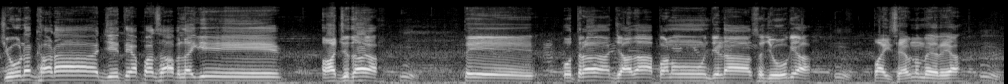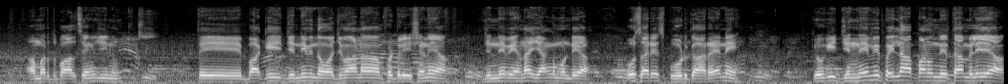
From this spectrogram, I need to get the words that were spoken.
ਚੋਣ ਅਖਾੜਾ ਜੇ ਤੇ ਆਪਾਂ ਹਿਸਾਬ ਲਾਈਏ ਅੱਜ ਦਾ ਤੇ ਉਤਰਾ ਜ਼ਿਆਦਾ ਆਪਾਂ ਨੂੰ ਜਿਹੜਾ ਸਹਿਯੋਗ ਆ ਭਾਈ ਸਾਹਿਬ ਨੂੰ ਮਿਲ ਰਿਹਾ ਅਮਰਤਪਾਲ ਸਿੰਘ ਜੀ ਨੂੰ। ਜੀ। ਤੇ ਬਾਕੀ ਜਿੰਨੀ ਵੀ ਨੌਜਵਾਨ ਫੈਡਰੇਸ਼ਨ ਆ, ਜਿੰਨੇ ਵੀ ਹਨਾ ਯੰਗ ਮੁੰਡੇ ਆ, ਉਹ ਸਾਰੇ ਸਪੋਰਟ ਕਰ ਰਹੇ ਨੇ। ਕਿਉਂਕਿ ਜਿੰਨੇ ਵੀ ਪਹਿਲਾਂ ਆਪਾਂ ਨੂੰ ਨੇਤਾ ਮਿਲੇ ਆ,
